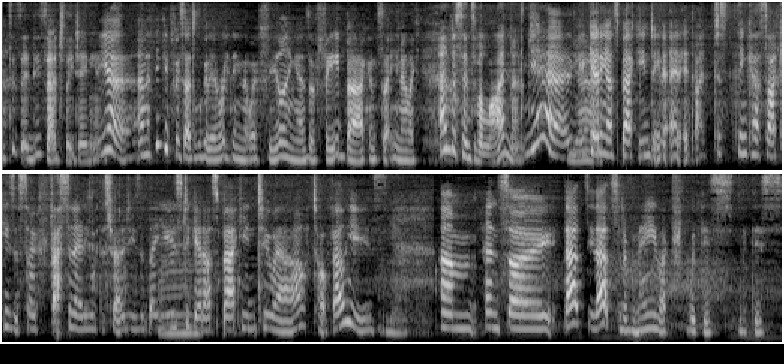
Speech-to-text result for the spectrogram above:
Like, it, is, it is actually genius. Yeah, and I think if we start to look at everything that we're feeling as a feedback and so, you know, like, And a sense of alignment. yeah, Yeah. getting us back into, you know, and it, I just think our psyches are so fascinating with the strategies that they use Mm. to get us back into our top values. Yeah. Um, and so that's that's sort of me, like with this with this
